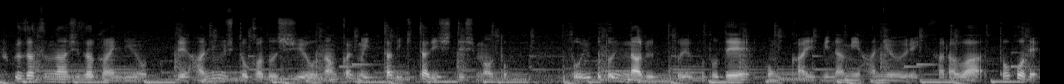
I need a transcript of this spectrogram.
複雑な市境によって羽生市と加須市を何回も行ったり来たりしてしまうと。そういうことになるということで今回南羽生駅からは徒歩で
